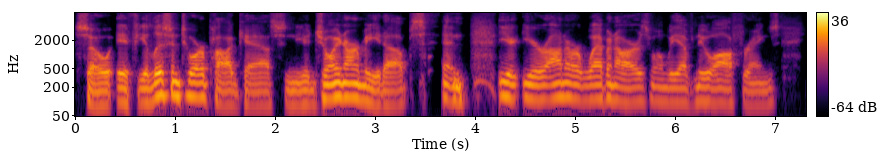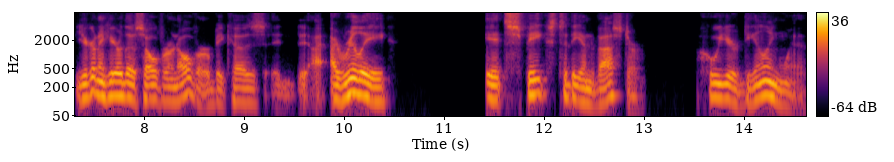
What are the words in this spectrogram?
So if you listen to our podcasts and you join our meetups and you're, you're on our webinars when we have new offerings, you're going to hear this over and over because uh, I, I really, it speaks to the investor who you're dealing with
